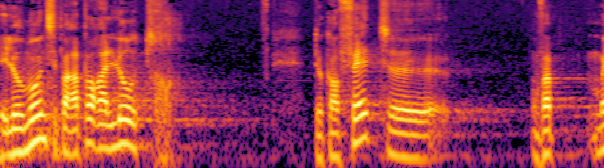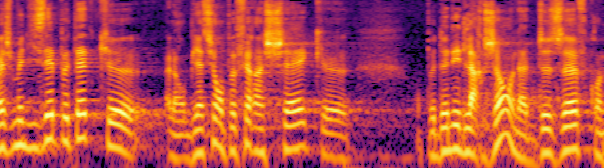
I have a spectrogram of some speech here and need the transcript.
et l'aumône, c'est par rapport à l'autre. Donc en fait, euh, on va, moi je me disais peut-être que, alors bien sûr, on peut faire un chèque, euh, on peut donner de l'argent. On a deux œuvres qu'on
